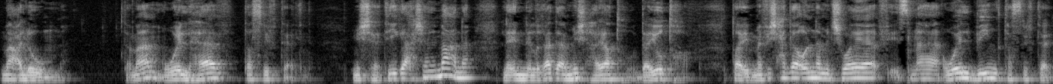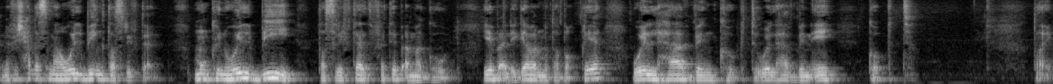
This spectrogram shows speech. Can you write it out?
معلوم تمام؟ will have تصريف ثالث مش هتيجي عشان المعنى لأن الغدا مش هيطهو ده يطهى. طيب مفيش حاجة قلنا من شوية في اسمها will being تصريف ثالث مفيش حاجة اسمها will being تصريف ثالث ممكن will be تصريف ثالث فتبقى مجهول. يبقى الإجابة المتبقية will have been cooked. will have been إيه؟ cooked. طيب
